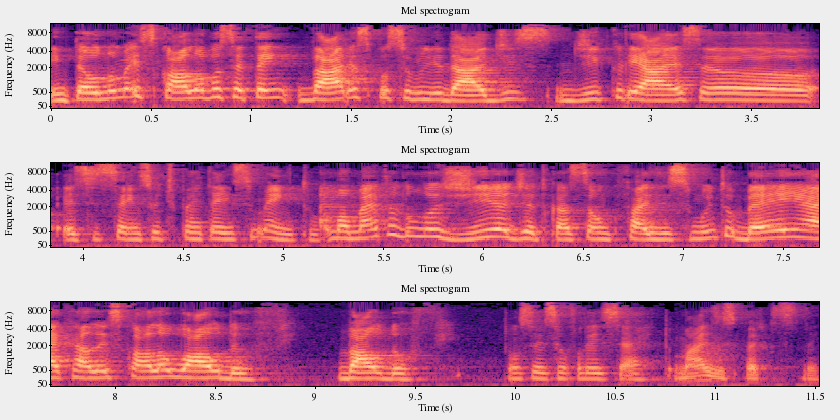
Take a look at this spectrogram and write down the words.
Então, numa escola, você tem várias possibilidades de criar essa, esse senso de pertencimento. Uma metodologia de educação que faz isso muito bem é aquela escola Waldorf. Waldorf. Não sei se eu falei certo, mas espero que sim.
